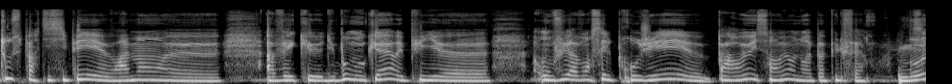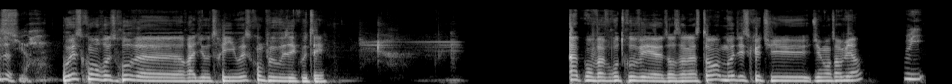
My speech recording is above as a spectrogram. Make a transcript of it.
tous participé euh, vraiment euh, avec euh, du baume au cœur et puis euh, ont vu avancer le projet euh, par eux et sans eux, on n'aurait pas pu le faire. Sûr. où est-ce qu'on retrouve euh, Radio Tri? Où est-ce qu'on peut vous écouter? Hop, on va vous retrouver euh, dans un instant. Maude, est-ce que tu tu m'entends bien? Oui.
